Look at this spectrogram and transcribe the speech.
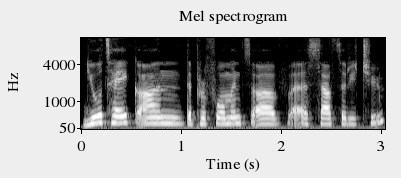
Your take on the performance of uh, South 32?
